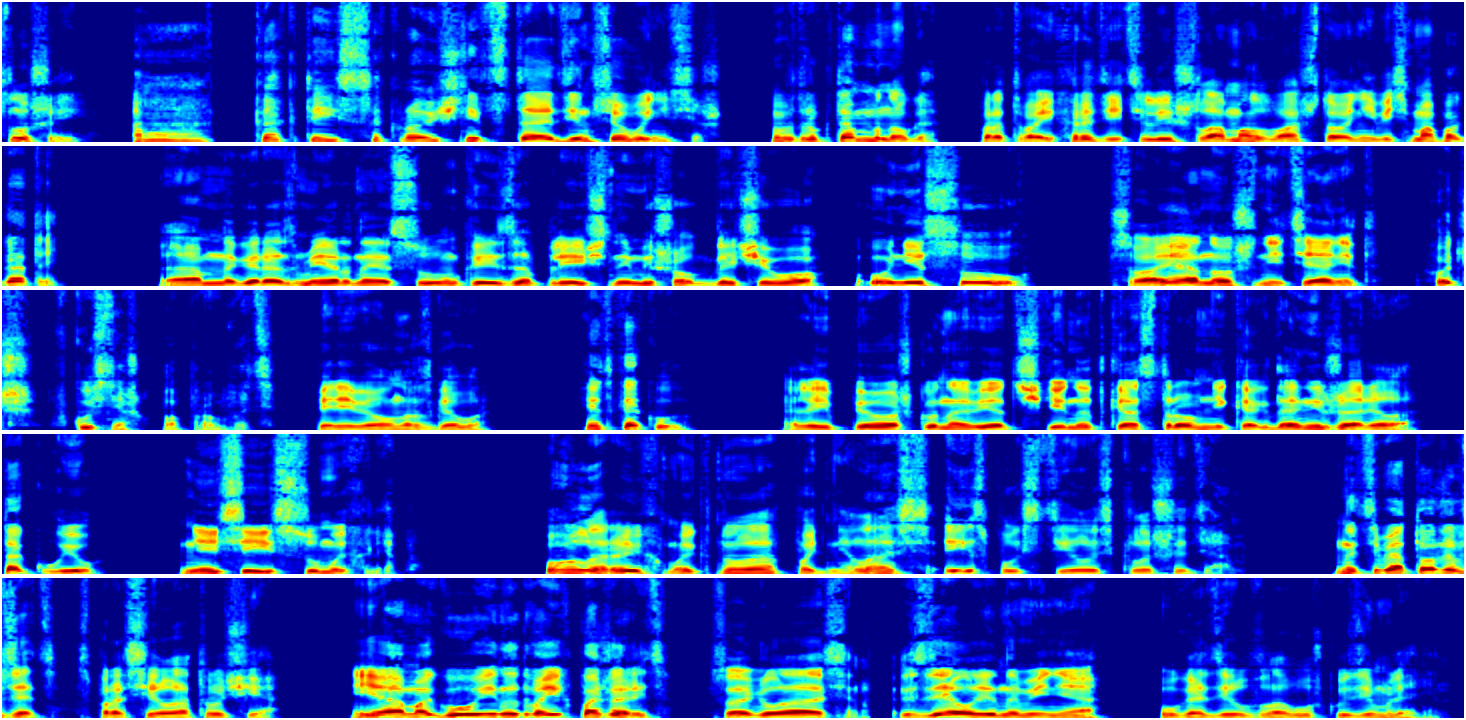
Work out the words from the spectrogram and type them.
Слушай, а как ты из сокровищниц-то один все вынесешь? Вдруг там много? Про твоих родителей шла молва, что они весьма богаты. А многоразмерная сумка и заплечный мешок для чего? Унесу. Своя нож не тянет. Хочешь вкусняшку попробовать? Перевел он разговор. Это какую? Лепешку на веточке над костром никогда не жарила. Такую. Неси из сумы хлеб. Ола Рэй хмыкнула, поднялась и спустилась к лошадям. «На тебя тоже взять?» — спросила от ручья. «Я могу и на двоих пожарить». «Согласен, сделай на меня», — угодил в ловушку землянин.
